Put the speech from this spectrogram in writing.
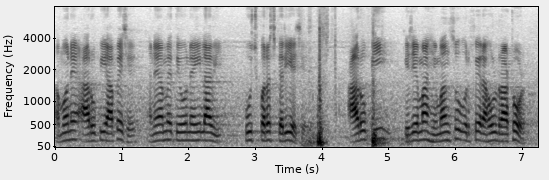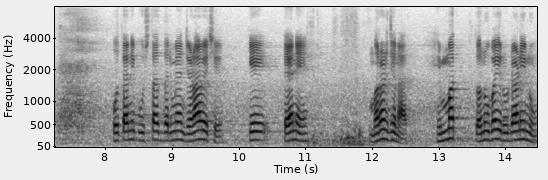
અમોને આરોપી આપે છે અને અમે તેઓને અહીં લાવી પૂછપરછ કરીએ છીએ. આરોપી કે જેમાં હિમાંશુ ઉર્ફે રાહુલ રાઠોડ પોતાની પૂછતાછ દરમિયાન જણાવે છે કે તેને મરણ જનાર હિંમત કનુભાઈ રૂડાણીનું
